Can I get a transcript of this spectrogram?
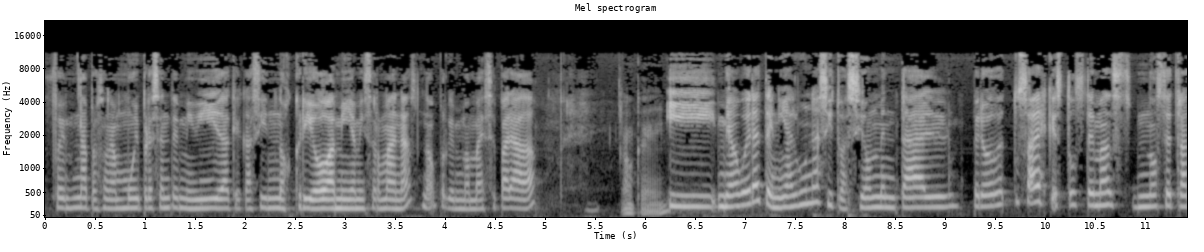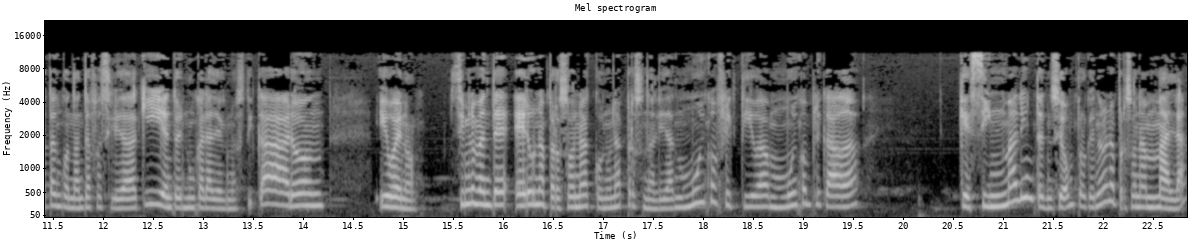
fue una persona muy presente en mi vida, que casi nos crió a mí y a mis hermanas, ¿no? Porque mi mamá es separada. Okay. Y mi abuela tenía alguna situación mental, pero tú sabes que estos temas no se tratan con tanta facilidad aquí, entonces nunca la diagnosticaron. Y bueno, simplemente era una persona con una personalidad muy conflictiva, muy complicada, que sin mala intención, porque no era una persona mala,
